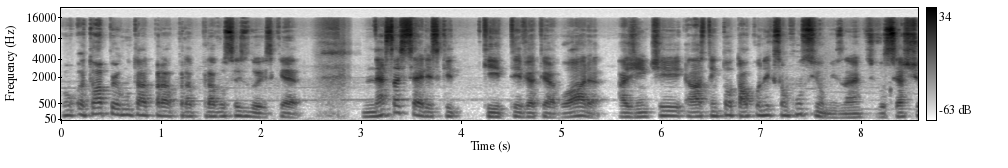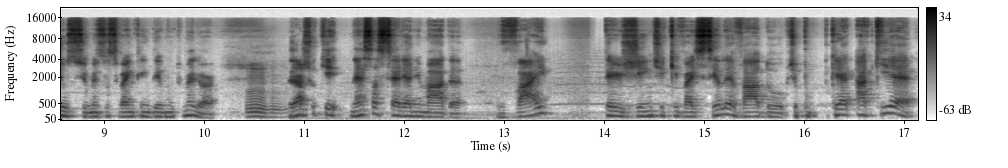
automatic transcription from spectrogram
Eu tenho uma pergunta para vocês dois, que é nessas séries que, que teve até agora, a gente elas têm total conexão com os filmes, né? Se você assistir os filmes, você vai entender muito melhor. Uhum. Eu acho que nessa série animada vai ter gente que vai ser levado, tipo, porque aqui é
